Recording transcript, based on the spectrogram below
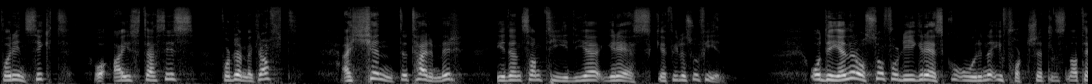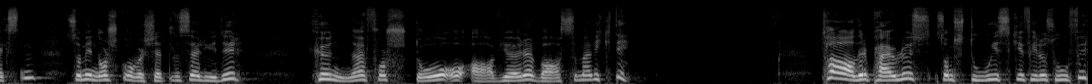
for innsikt og eistasis for dømmekraft, er kjente termer i den samtidige greske filosofien. Og Det gjelder også for de greske ordene i fortsettelsen av teksten, som i norsk oversettelse lyder 'kunne forstå og avgjøre hva som er viktig'. Taler Paulus som stoiske filosofer,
